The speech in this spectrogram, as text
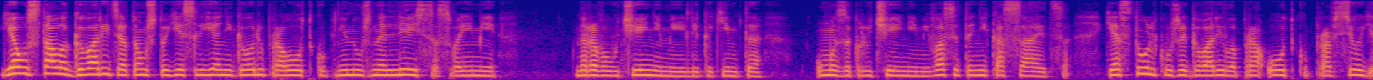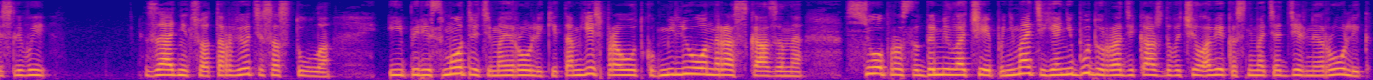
Я устала говорить о том, что если я не говорю про откуп, не нужно лезть со своими нравоучениями или какими-то умозаключениями. Вас это не касается. Я столько уже говорила про откуп, про все. Если вы задницу оторвете со стула и пересмотрите мои ролики, там есть про откуп, миллион раз сказано, все просто до мелочей, понимаете? Я не буду ради каждого человека снимать отдельный ролик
